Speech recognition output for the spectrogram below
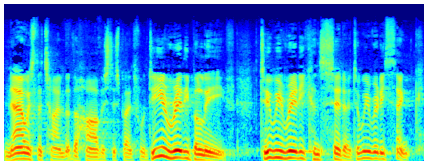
Now is the time that the harvest is plentiful. Do you really believe? Do we really consider? Do we really think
